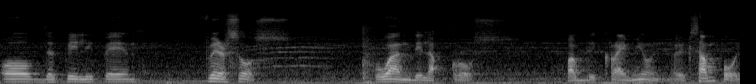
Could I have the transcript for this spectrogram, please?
of the Philippines versus Juan de la Cruz. Public crime yun. Example,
